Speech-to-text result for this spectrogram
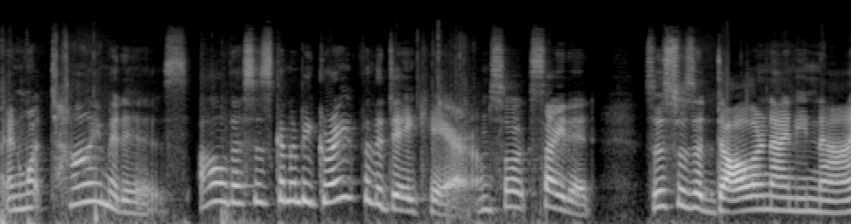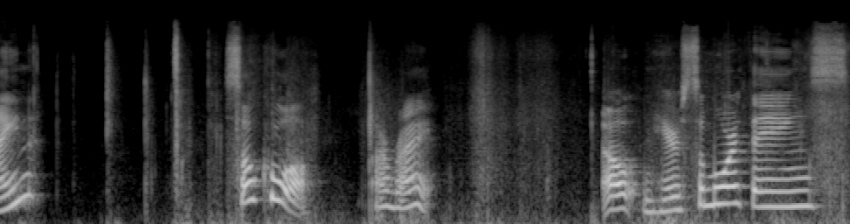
and what time it is. Oh, this is going to be great for the daycare. I'm so excited. So this was a $1.99. So cool. All right. Oh, and here's some more things.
